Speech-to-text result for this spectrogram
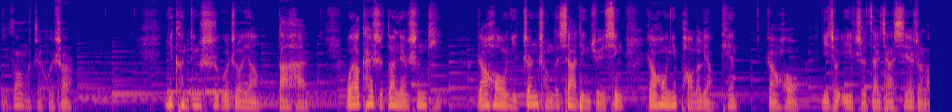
你忘了这回事儿。你肯定试过这样大喊：“我要开始锻炼身体。”然后你真诚地下定决心，然后你跑了两天，然后你就一直在家歇着了。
